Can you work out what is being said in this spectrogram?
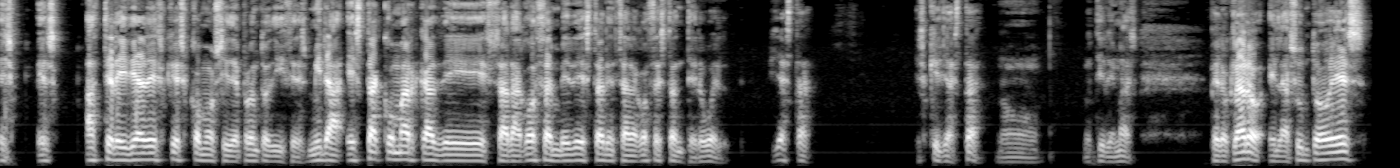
Es, es hazte la idea de que es como si de pronto dices, mira, esta comarca de Zaragoza, en vez de estar en Zaragoza, está en Teruel. Ya está. Es que ya está, no, no tiene más. Pero claro, el asunto es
